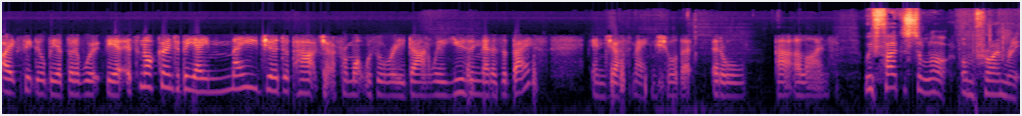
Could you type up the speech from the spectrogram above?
I expect there'll be a bit of work there. It's not going to be a major departure from what was already done. We're using that as a base, and just making sure that it all uh, aligns. We've focused a lot on primary.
